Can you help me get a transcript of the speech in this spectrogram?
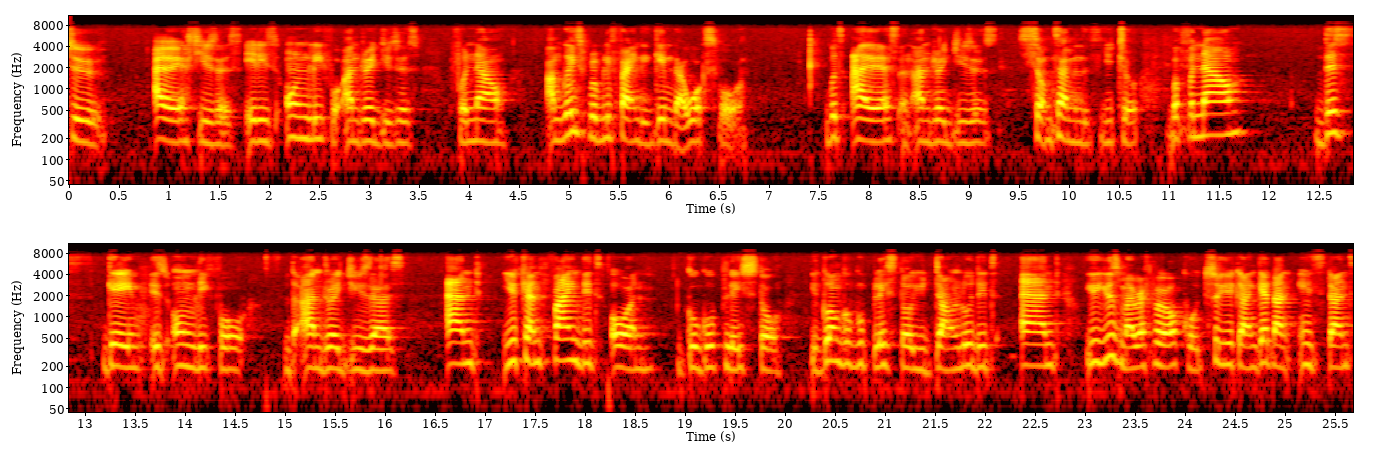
to iOS users. It is only for Android users for now. I'm going to probably find a game that works for both iOS and Android users sometime in the future. But for now, this game is only for the Android users and you can find it on Google Play Store. You go on Google Play Store, you download it, and you use my referral code so you can get an instant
